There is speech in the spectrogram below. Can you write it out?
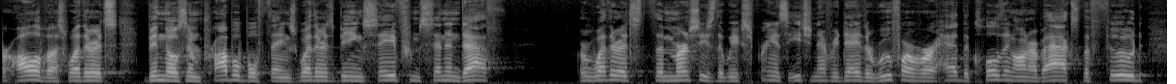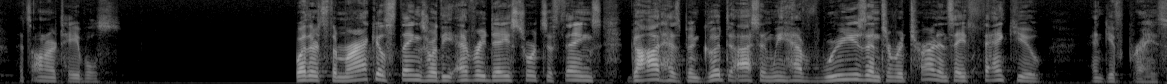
For all of us, whether it's been those improbable things, whether it's being saved from sin and death, or whether it's the mercies that we experience each and every day the roof over our head, the clothing on our backs, the food that's on our tables. Whether it's the miraculous things or the everyday sorts of things, God has been good to us, and we have reason to return and say thank you and give praise.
